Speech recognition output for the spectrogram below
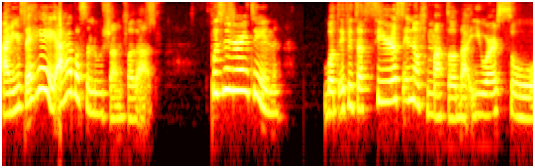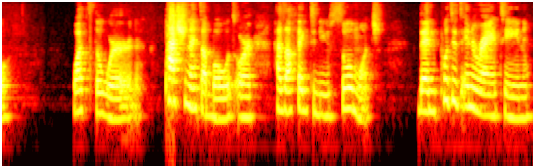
and you say, Hey, I have a solution for that. Put it right in writing. But if it's a serious enough matter that you are so what's the word? passionate about or has affected you so much, then put it in writing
